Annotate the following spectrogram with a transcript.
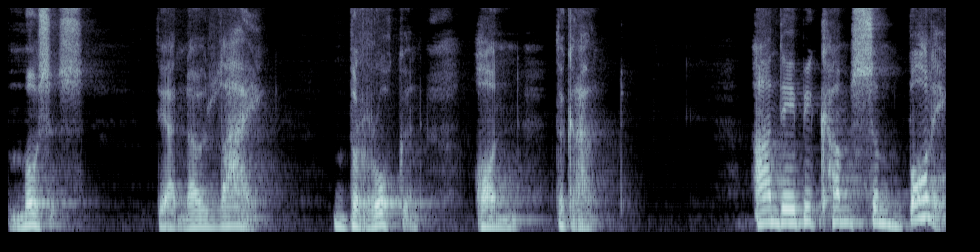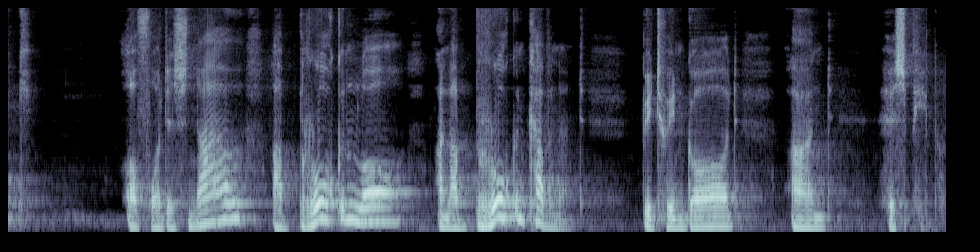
Moses. They are now lying, broken on the ground. And they become symbolic of what is now a broken law and a broken covenant between God and his people.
